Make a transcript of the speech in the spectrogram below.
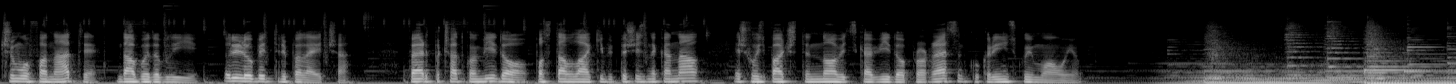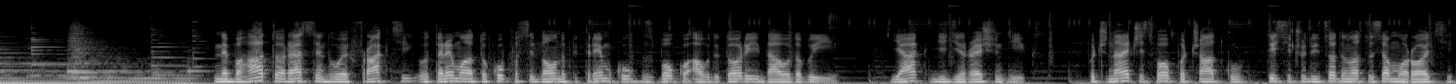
чому фанати WWE люблять Triple H. Перед початком відео постав лайк і підпишись на канал, якщо хочеш бачити нові цікаві відео про ресинг українською мовою. Небагато реслінгових фракцій отримало таку послідовну підтримку з боку аудиторії WWE, як D-Generation X. Починаючи з свого початку в 1997 році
